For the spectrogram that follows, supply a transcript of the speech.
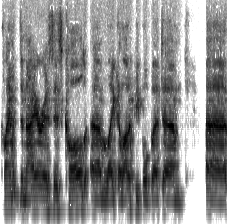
climate denier as is called um, like a lot of people, but um, uh,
